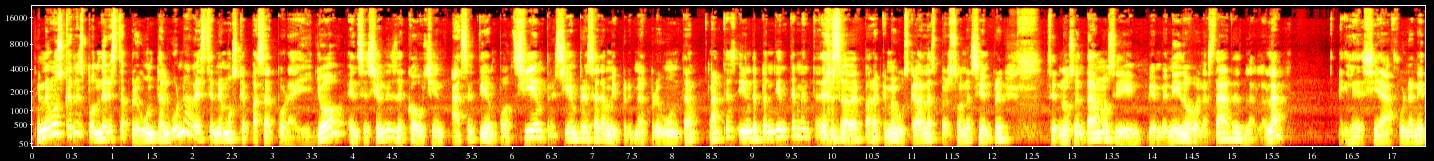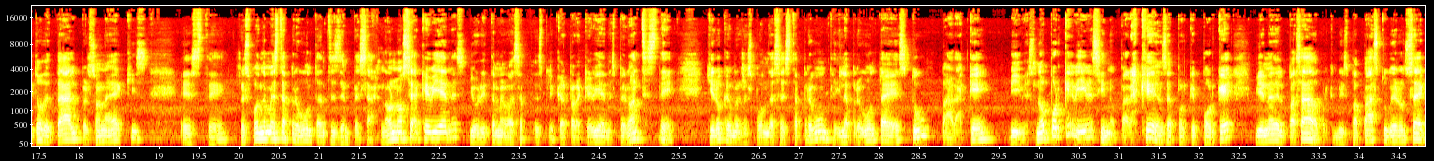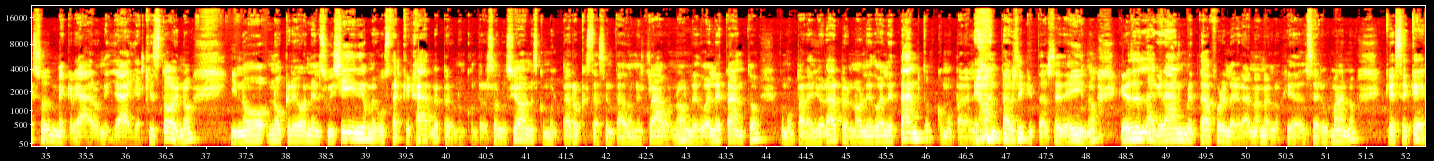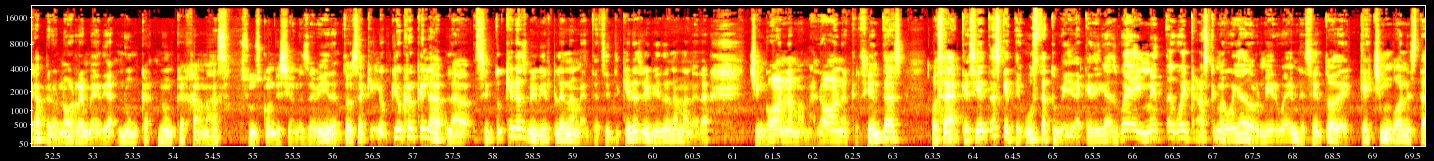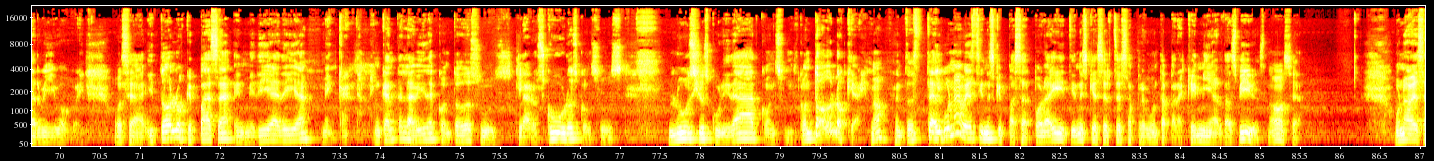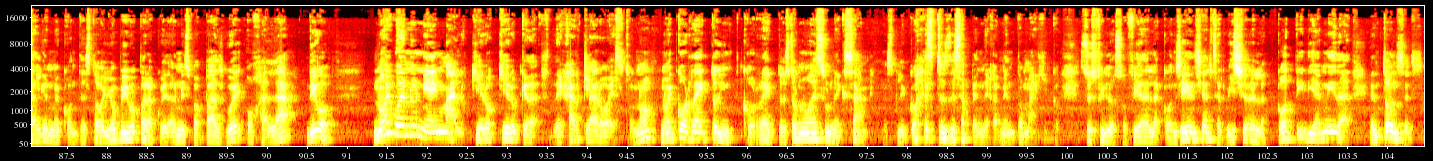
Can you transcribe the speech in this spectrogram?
tenemos que responder esta pregunta. Alguna vez tenemos que pasar por ahí. Yo en sesiones de coaching hace tiempo, siempre, siempre esa era mi primera pregunta. Antes, independientemente de saber para qué me buscaban las personas, siempre nos sentamos y bienvenido, buenas tardes, bla, bla, bla y le decía, fulanito de tal, persona X, este, respóndeme esta pregunta antes de empezar, ¿no? No sé a qué vienes y ahorita me vas a explicar para qué vienes, pero antes de, quiero que me respondas esta pregunta. Y la pregunta es, ¿tú para qué vives. No por qué vives, sino para qué. O sea, porque por qué viene del pasado, porque mis papás tuvieron sexo, me crearon y ya, y aquí estoy, ¿no? Y no, no creo en el suicidio, me gusta quejarme, pero no encontrar soluciones, como el perro que está sentado en el clavo, ¿no? Le duele tanto como para llorar, pero no le duele tanto como para levantarse y quitarse de ahí, ¿no? Que esa es la gran metáfora y la gran analogía del ser humano, que se queja, pero no remedia nunca, nunca, jamás sus condiciones de vida. Entonces aquí yo creo que la, la, si tú quieres vivir plenamente, si te quieres vivir de una manera chingona, mamalona, que sientas, o sea, que sientas que te gusta tu vida, que digas, güey, neta, güey, cada vez que me voy a dormir, güey, me siento de qué chingón estar vivo, güey. O sea, y todo lo que pasa en mi día a día, me encanta, me encanta la vida con todos sus claroscuros, con sus luz y oscuridad, con, con todo lo que hay, ¿no? Entonces, alguna vez tienes que pasar por ahí, tienes que hacerte esa pregunta, ¿para qué mierdas vives, no? O sea, una vez alguien me contestó, yo vivo para cuidar a mis papás, güey, ojalá, digo, no hay bueno ni hay malo, quiero, quiero dejar claro esto, ¿no? No hay correcto e incorrecto, esto no es un examen, ¿me explico? Esto es desapendejamiento mágico, esto es filosofía de la conciencia al servicio de la cotidianidad. Entonces,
